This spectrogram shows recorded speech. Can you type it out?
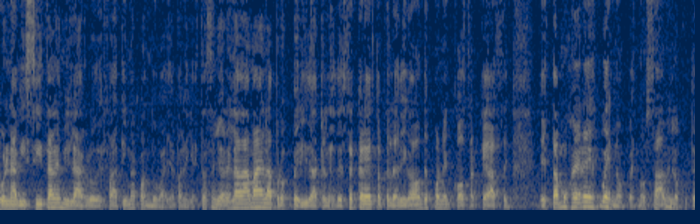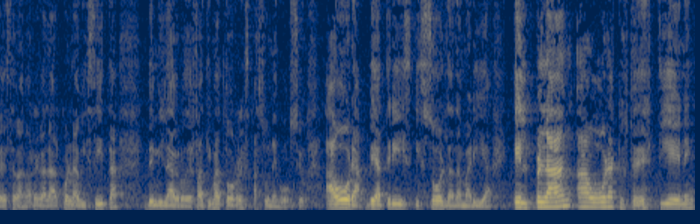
con la visita de milagro de Fátima cuando vaya para allá. Esta señora es la dama de la prosperidad, que les dé secreto, que les diga dónde ponen cosas, qué hacen. Estas mujeres, bueno, pues no saben lo que ustedes se van a regalar con la visita de milagro de Fátima Torres a su negocio. Ahora, Beatriz y Solda, Ana María, el plan ahora que ustedes tienen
